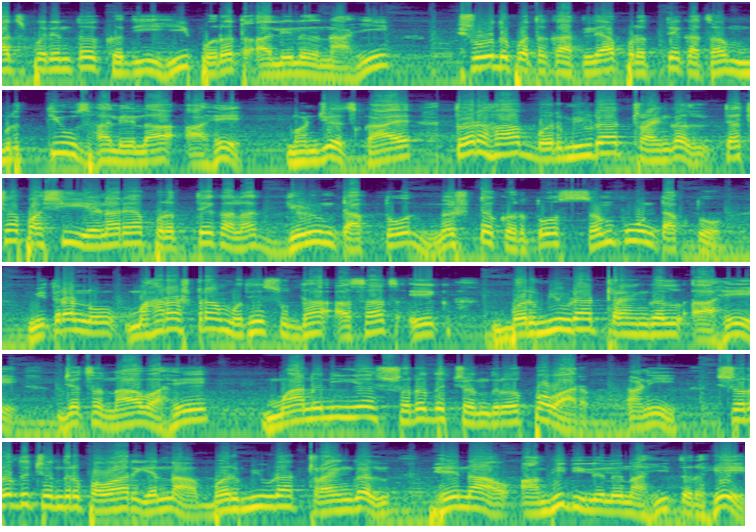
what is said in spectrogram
आजपर्यंत कधीही परत आलेलं नाही. शोध पथकातल्या प्रत्येकाचा मृत्यू झालेला आहे. म्हणजेच काय? तर हा बर्म्युडा ट्रायंगल त्याच्यापाशी येणाऱ्या प्रत्येकाला गिळून टाकतो नष्ट करतो संपवून टाकतो. मित्रांनो महाराष्ट्रामध्ये सुद्धा असाच एक बर्म्युडा ट्रायंगल आहे ज्याचं नाव आहे माननीय शरदचंद्र पवार. आणि शरदचंद्र पवार यांना बर्म्युडा ट्रायंगल हे नाव आम्ही दिलेलं नाही तर हे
